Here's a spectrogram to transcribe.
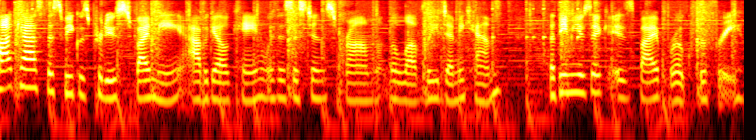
Podcast this week was produced by me, Abigail Cain, with assistance from the lovely Demi Kem. The theme music is by Broke for Free.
